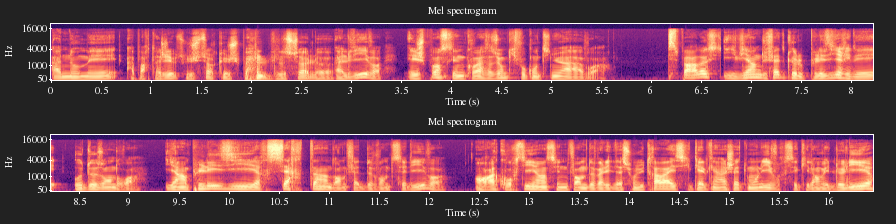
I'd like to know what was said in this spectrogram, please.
à nommer, à partager, parce que je suis sûr que je suis pas le seul euh, à le vivre. Et je pense que c'est une conversation qu'il faut continuer à avoir. Ce paradoxe, il vient du fait que le plaisir, il est aux deux endroits. Il y a un plaisir certain dans le fait de vendre ses livres, en raccourci, hein, c'est une forme de validation du travail. Si quelqu'un achète mon livre, c'est qu'il a envie de le lire.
